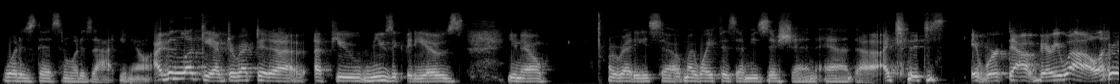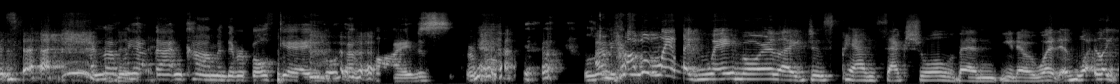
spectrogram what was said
what is this and what is that you know i've been lucky i've directed a, a few music videos you know already so my wife is a musician and uh, i just it worked out very well. It was, I love we had that in common. They were both gay, both have wives. I'm probably like way more like just pansexual than you know what what like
